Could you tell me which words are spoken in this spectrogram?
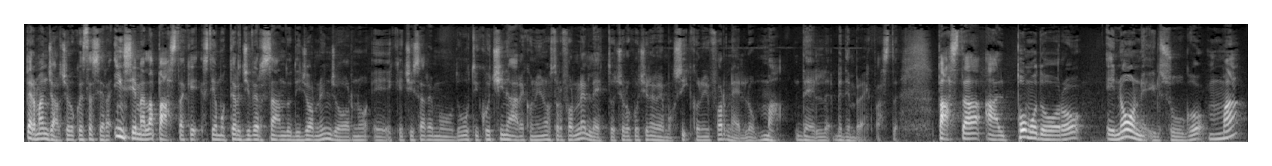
per mangiarcelo questa sera insieme alla pasta che stiamo tergiversando di giorno in giorno e che ci saremmo dovuti cucinare con il nostro fornelletto ce lo cucineremo sì con il fornello ma del bed and breakfast pasta al pomodoro e non il sugo ma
